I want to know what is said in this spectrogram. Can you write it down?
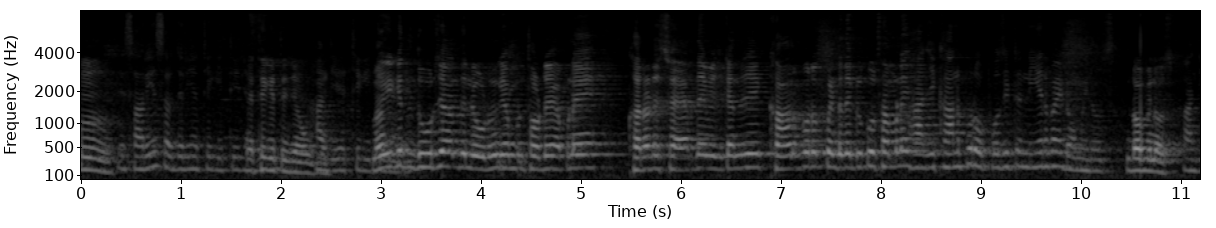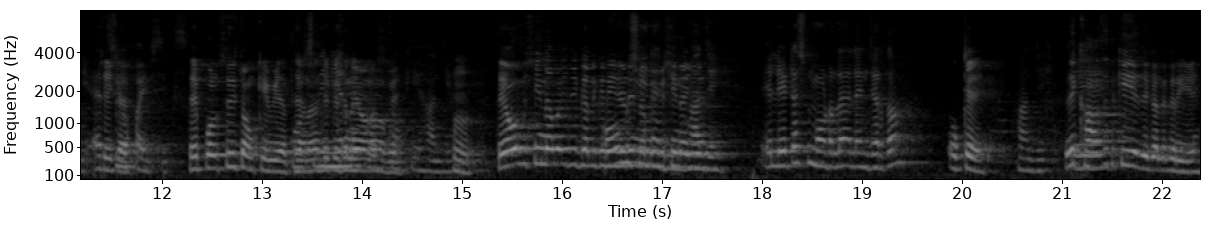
ਹੂੰ। ਇਹ ਸਾਰੀਆਂ ਸਰਜਰੀਆਂ ਇੱਥੇ ਕੀਤੀਆਂ ਇੱਥੇ ਜਾਂਦੀਆਂ ਕੀਤੀ ਜਾਊਗੀ ਹਾਂਜੀ ਇੱਥੇ ਮੈਂ ਕੀਤੀਆਂ ਕਿਤੇ ਦੂਰ ਜਾਣ ਦੀ ਲੋੜ ਨਹੀਂ ਆਪਾਂ ਤੁਹਾਡੇ ਆਪਣੇ ਖਰੜ ਸ਼ਹਿਰ ਦੇ ਵਿੱਚ ਕਹਿੰਦੇ ਜੀ ਖਾਨਪੁਰ ਪਿੰਡ ਦੇ ਬਿਲਕੁਲ ਸਾਹਮਣੇ? ਹਾਂਜੀ Khanpur opposite near by Domino's Domino's ਹਾਂਜੀ ਠੀਕ ਹੈ। HU56 ਤੇ ਪੁਲਿਸ ਦੀ ਚੌਂਕੀ ਵੀ ਇੱਥੇ ਹੈ ਨਾ ਜੇ ਕਿਸੇ ਨੇ ਆਉਣਾ ਹੋਵੇ। ਹਾਂਜੀ ਹੂੰ। ਤੇ ਉਹ ਮਸ਼ੀਨ ਆ ਬਾਈ ਜੀ ਗੱਲ ਕਰੀ ਉਹ ਜਿਹੜੀ ਨਵੀਂ ਮਸ਼ੀਨ ਆਈ ਹੈ। ਹਾਂਜੀ। ਇਹ ਲੇਟੈਸਟ ਮਾਡਲ ਹੈ ਲੈਂਜਰ ਦਾ। ਓਕੇ ਹਾਂਜੀ। ਇਹਦੀ ਖਾਸੀਅਤ ਕੀ ਹੈ ਜੇ ਗੱਲ ਕਰੀਏ?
